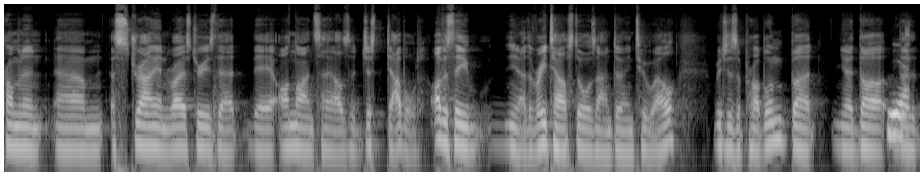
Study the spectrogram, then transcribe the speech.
prominent um, Australian roasteries that their online sales have just doubled. Obviously, you know the retail stores aren't doing too well, which is a problem. But you know the yeah. the,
